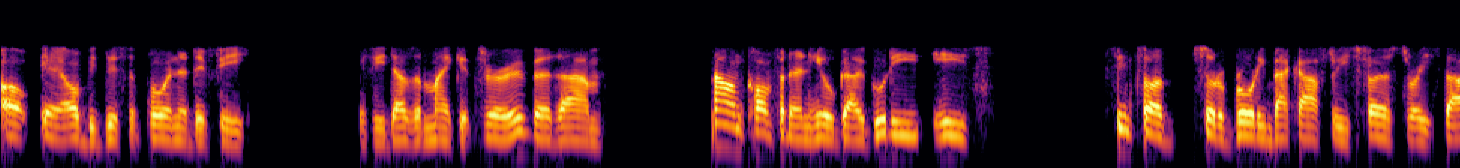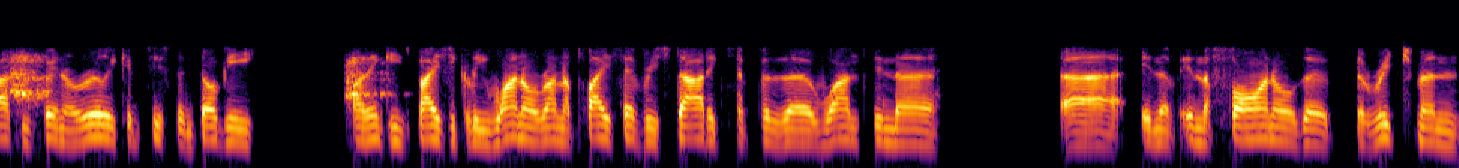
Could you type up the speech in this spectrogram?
I'll, yeah, I'll be disappointed if he if he doesn't make it through, but um, no, I'm confident he'll go good. He, he's since I sort of brought him back after his first three starts, he's been a really consistent doggy. I think he's basically won or run a place every start except for the once in the uh, in the in the final, the the Richmond,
